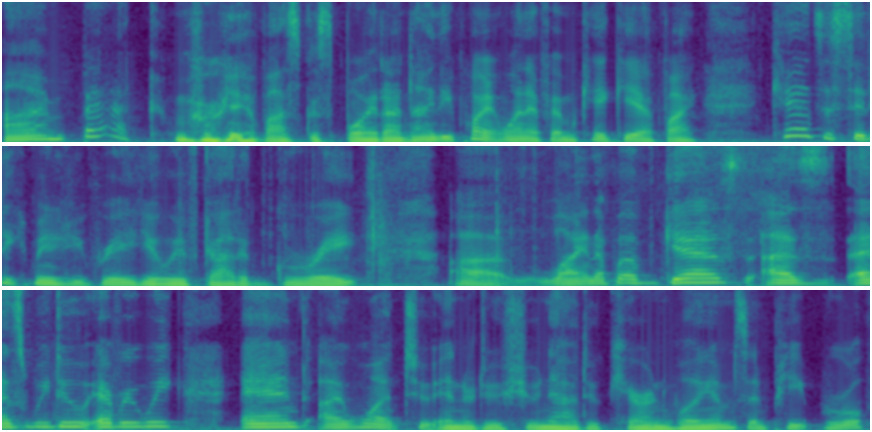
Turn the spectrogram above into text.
I'm back. Maria Vasquez Boyd on 90.1 FM KKFI, Kansas City Community Radio. We've got a great uh, lineup of guests as as we do every week, and I want to introduce you now to Karen Williams and Pete Rule.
